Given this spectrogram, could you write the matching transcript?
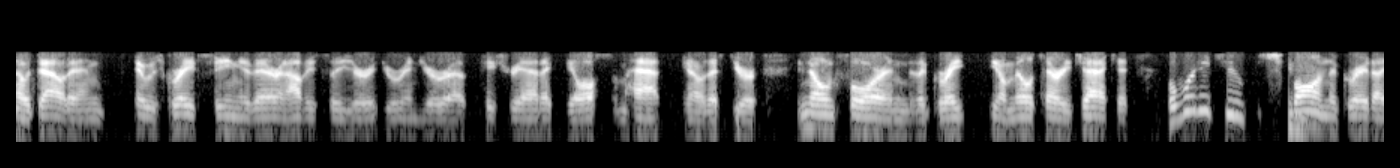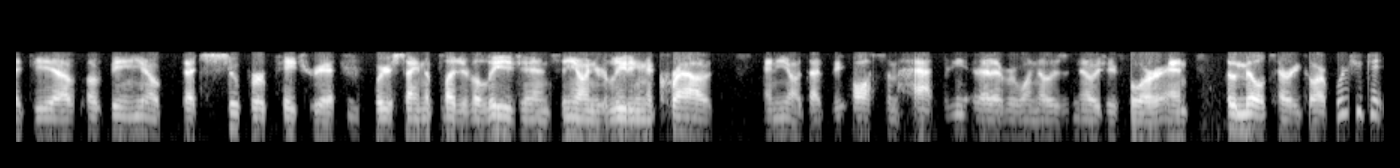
no doubt and it was great seeing you there, and obviously you're you're in your uh, patriotic, the awesome hat, you know that you're known for, and the great you know military jacket. But where did you spawn the great idea of, of being you know that super patriot, where you're saying the Pledge of Allegiance, you know, and you're leading the crowd, and you know that the awesome hat that everyone knows knows you for, and the military garb. Where'd you get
